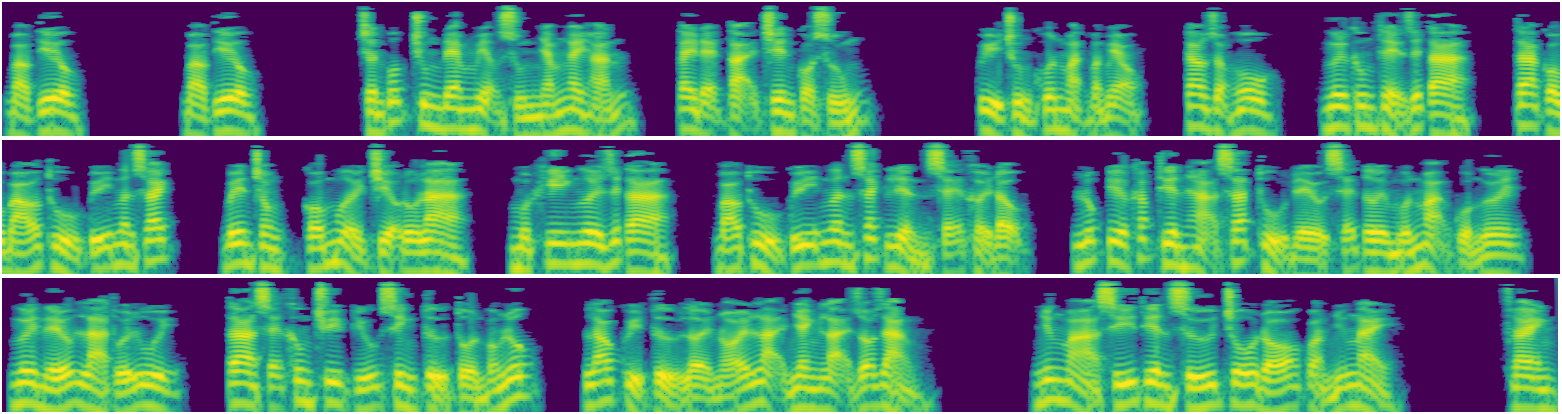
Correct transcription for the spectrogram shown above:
Bảo tiêu. Bảo tiêu. Trần quốc trung đem miệng súng nhắm ngay hắn, tay đẹp tại trên cỏ súng. Quỷ trùng khuôn mặt và mẹo cao giọng hô, ngươi không thể giết ta ta có báo thủ quỹ ngân sách, bên trong có mười triệu đô la, một khi ngươi giết ta, báo thủ quỹ ngân sách liền sẽ khởi động, lúc kia khắp thiên hạ sát thủ đều sẽ tới muốn mạng của ngươi ngươi nếu là thối lui ta sẽ không truy cứu sinh tử tồn bóng lúc, Lão quỷ tử lời nói lại nhanh lại rõ ràng. Nhưng mà sĩ thiên sứ chỗ đó quản những này. Phanh.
